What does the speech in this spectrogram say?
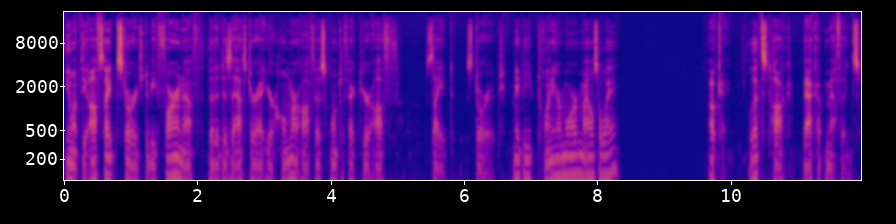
You want the offsite storage to be far enough that a disaster at your home or office won't affect your off-site storage, maybe 20 or more miles away. Okay, let's talk backup methods.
